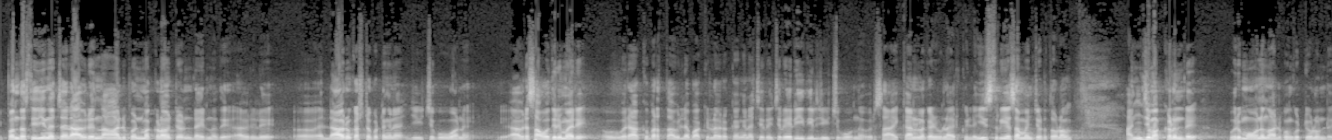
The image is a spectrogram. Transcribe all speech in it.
ഇപ്പം എന്താ സ്ഥിതി എന്ന് വെച്ചാൽ അവർ നാല് പെൺമക്കളോ മറ്റോ ഉണ്ടായിരുന്നത്. അവരിൽ എല്ലാവരും കഷ്ടപ്പെട്ടിങ്ങനെ ജീവിച്ചു പോവുകയാണ് അവരെ സഹോദരിമാർ ഒരാൾക്ക് ഭർത്താവില്ല ബാക്കിയുള്ളവരൊക്കെ ഇങ്ങനെ ചെറിയ ചെറിയ രീതിയിൽ ജീവിച്ചു പോകുന്ന ഒരു സഹായിക്കാനുള്ള കഴിവുള്ളവർക്കില്ല. ഈ സ്ത്രീയെ സംബന്ധിച്ചിടത്തോളം അഞ്ച് മക്കളുണ്ട് ഒരു മോനും നാല് പെൺകുട്ടികളുണ്ട്.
